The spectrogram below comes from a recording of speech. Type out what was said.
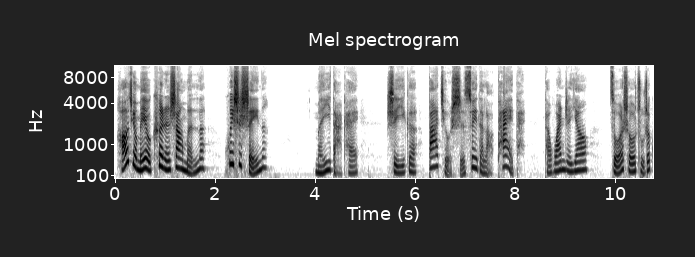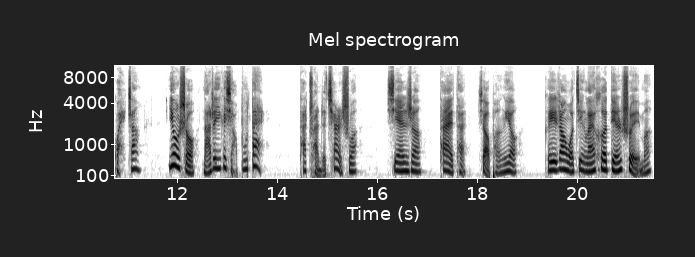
好久没有客人上门了，会是谁呢？门一打开，是一个八九十岁的老太太。她弯着腰，左手拄着拐杖，右手拿着一个小布袋。她喘着气儿说：“先生、太太、小朋友，可以让我进来喝点水吗？”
